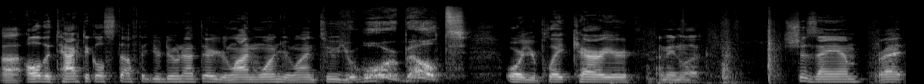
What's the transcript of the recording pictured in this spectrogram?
uh, all the tactical stuff that you're doing out there, your line one, your line two, your war belt, or your plate carrier. I mean, look, Shazam, right?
